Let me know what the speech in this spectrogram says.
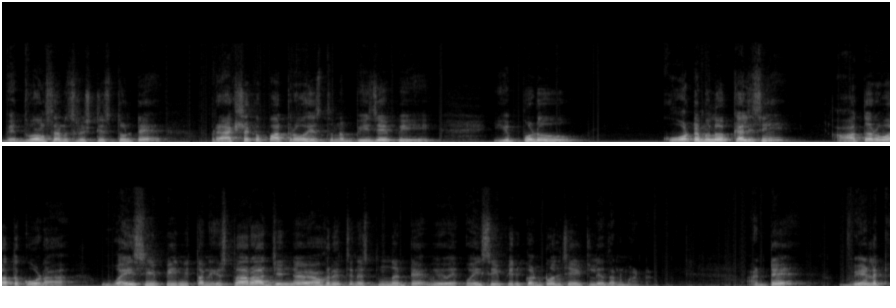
విధ్వంసాన్ని సృష్టిస్తుంటే ప్రేక్షక పాత్ర వహిస్తున్న బీజేపీ ఇప్పుడు కూటమిలో కలిసి ఆ తరువాత కూడా వైసీపీని తన ఇష్టారాజ్యంగా వ్యవహరించనిస్తుందంటే వైసీపీని కంట్రోల్ చేయట్లేదన్నమాట. అంటే వీళ్ళకి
